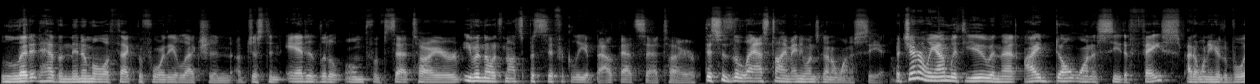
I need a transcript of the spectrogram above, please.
Let it have a minimal effect before the election of just an added little oomph of satire, even though it's not specifically about that satire. This is the last time anyone's going to want to see it. But generally, I'm with you in that I don't want to see the face. I don't want to hear the voice.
